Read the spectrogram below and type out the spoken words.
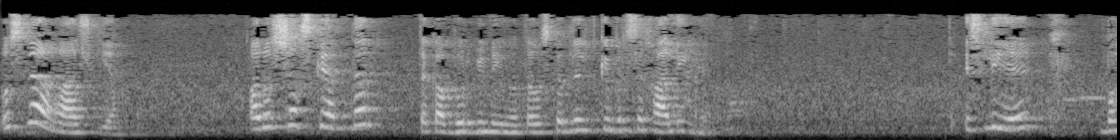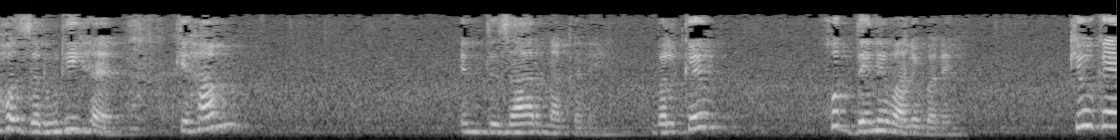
اس نے آغاز کیا۔ اور اس شخص کے اندر تکبر بھی نہیں ہوتا، اس کا دل کبر سے خالی ہے۔ اس لیے بہت ضروری ہے کہ ہم انتظار نہ کریں، بلکہ خود دینے والے بنے کیونکہ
